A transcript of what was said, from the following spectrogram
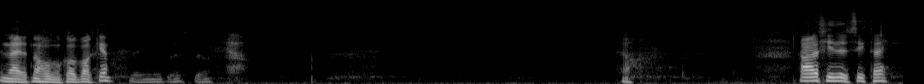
I nærheten av Holmenkollbakken? Lenger mot øst, ja. Ja, det er fin utsikt her.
